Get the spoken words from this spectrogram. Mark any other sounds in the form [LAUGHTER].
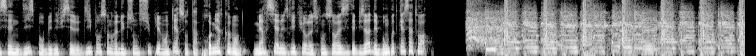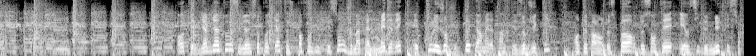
SSN 10 pour bénéficier de 10% de réduction supplémentaire sur ta première commande. Merci à NutriPure de sponsoriser cet épisode et bon podcast à toi. Ok, bienvenue à tous et bienvenue sur le podcast Sport sans nutrition. Je m'appelle Médéric et tous les jours je te permets d'atteindre tes objectifs en te parlant de sport, de santé et aussi de nutrition.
